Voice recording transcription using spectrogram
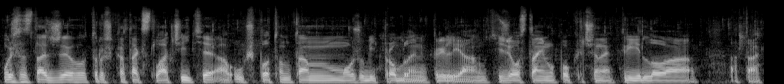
Môže sa stať, že ho troška tak stlačíte a už potom tam môžu byť problémy pri liahnutí, že ostane mu pokrčené krídlo a a tak.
